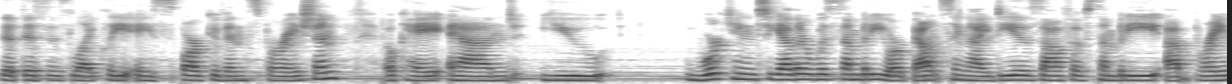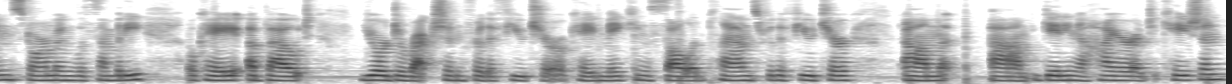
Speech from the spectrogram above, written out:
that this is likely a spark of inspiration, okay? And you working together with somebody or bouncing ideas off of somebody, uh, brainstorming with somebody, okay, about your direction for the future, okay? Making solid plans for the future um, um, getting a higher education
